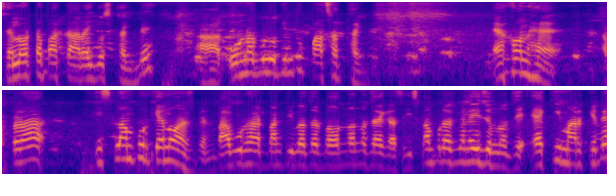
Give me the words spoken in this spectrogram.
সালোয়ারটা পাক্কা আড়াই গোজ থাকবে, আর ওড়নাগুলো কিন্তু পাঁচ হাত থাকবে। এখন হ্যাঁ আপনারা ইসলামপুর কেন আসবেন? বাবুরহাট বান্টি বাজার বা অন্যান্য জায়গা আছে। ইসলামপুর আসবেন এই জন্য যে একই মার্কেটে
